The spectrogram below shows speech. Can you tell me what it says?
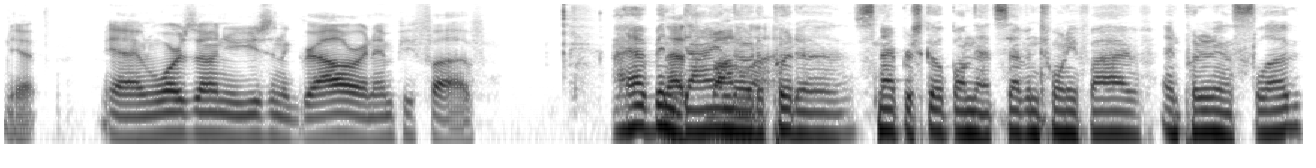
Yep. Yeah, in Warzone, you're using a Grau or an MP5. I have been That's dying bottom though to put a sniper scope on that 725 and put it in a slug.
